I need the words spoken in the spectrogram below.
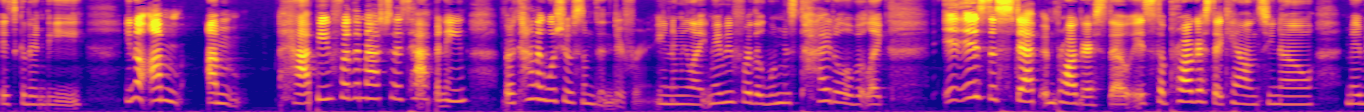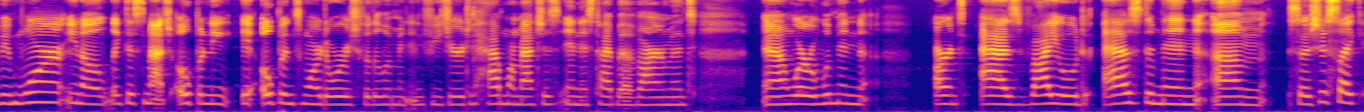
it's gonna be you know, I'm I'm happy for the match that's happening, but I kinda wish it was something different. You know what I mean? Like maybe for the women's title, but like it is the step in progress though it's the progress that counts you know maybe more you know like this match opening it opens more doors for the women in the future to have more matches in this type of environment and where women aren't as valued as the men. Um, so it's just like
